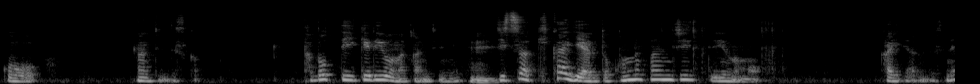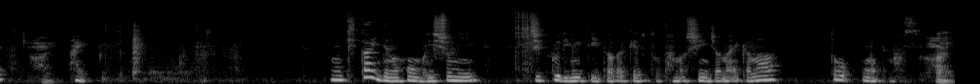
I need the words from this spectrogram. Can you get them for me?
こうなんていうんですか辿っていけるような感じにうん実は機械でやるとこんな感じっていうのも書いてあるんですね。はいはい。この機械での方も一緒にじっくり見ていただけると楽しいんじゃないかなと思ってます。はい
